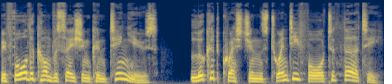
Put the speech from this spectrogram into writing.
Before the conversation continues, look at questions 24 to 30.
